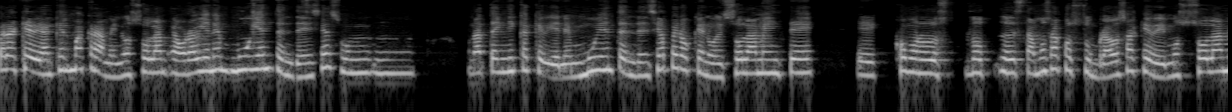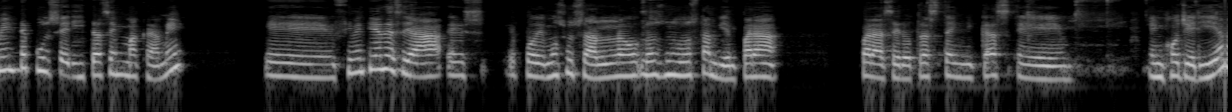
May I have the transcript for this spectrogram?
Para que vean que el macramé no solamente, ahora viene muy en tendencia, es una técnica que viene muy en tendencia, pero que no es solamente eh, como nos, estamos acostumbrados a que vemos solamente pulseritas en macramé. Eh, si me entiendes, ya eh, podemos usar los nudos también para para hacer otras técnicas eh, en joyería.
